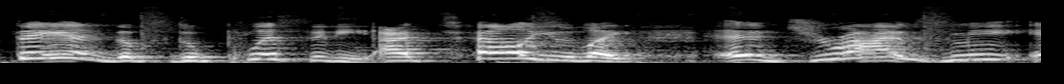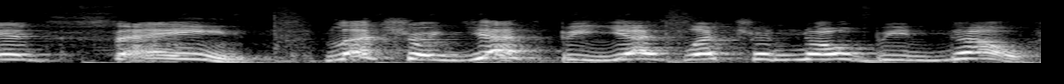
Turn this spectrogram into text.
stand the duplicity. I tell you, like it drives me insane. Let your yes be yes. Let your no be no.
